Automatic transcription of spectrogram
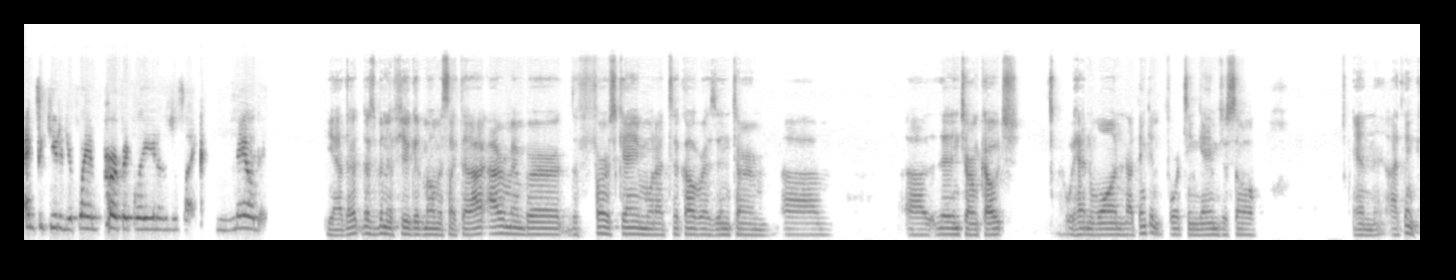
executed your plan perfectly and it was just like nailed it? Yeah there, has been a few good moments like that. I, I, remember the first game when i took over as intern um, uh, the interim coach we hadn't won, I think, in 14 games or so. And I think,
